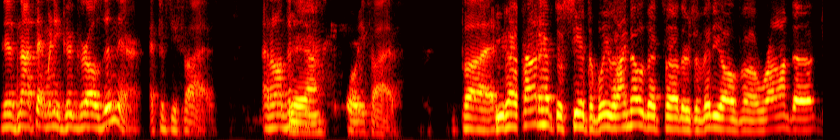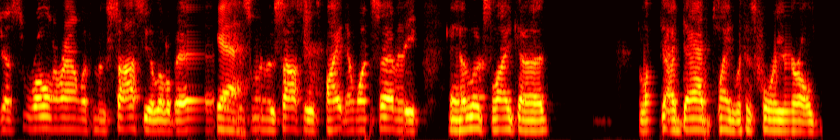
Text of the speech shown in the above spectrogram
there's not that many good girls in there at 55. I don't think Yeah. she's 45. But You'd have, I'd have to see it to believe it. I know that uh, there's a video of uh, Ronda just rolling around with Mousasi a little bit. Yeah. This is when Mousasi was fighting at 170, and it looks like a like a dad playing with his four year old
